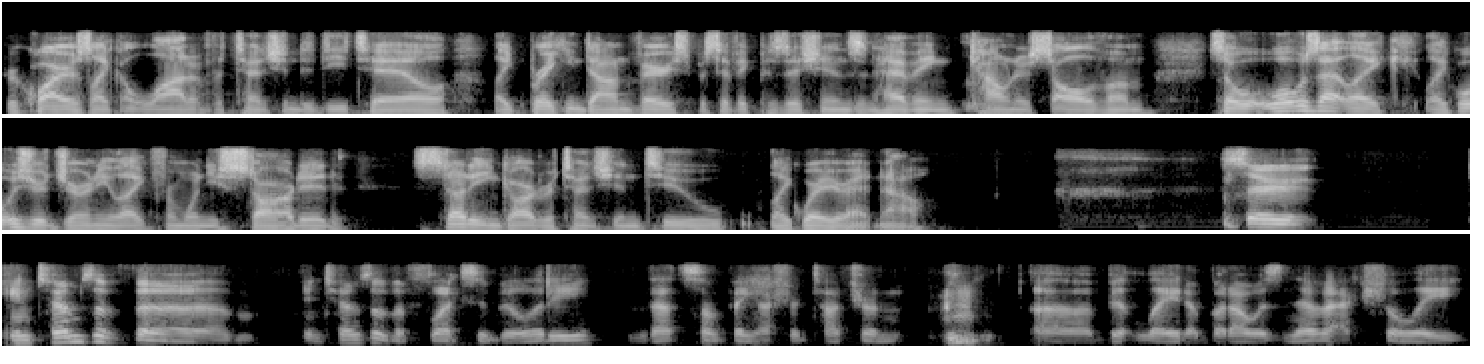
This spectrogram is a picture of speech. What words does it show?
requires like a lot of attention to detail, like breaking down very specific positions and having counters to all of them. So what was that like? Like what was your journey like from when you started studying guard retention to like where you're at now? So, in terms of the in terms of the flexibility, that's something I should touch on a bit later. But I was never actually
